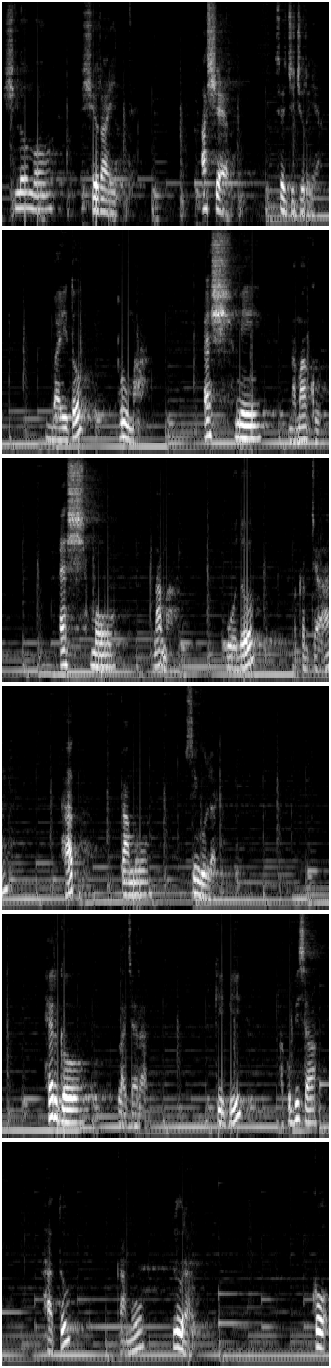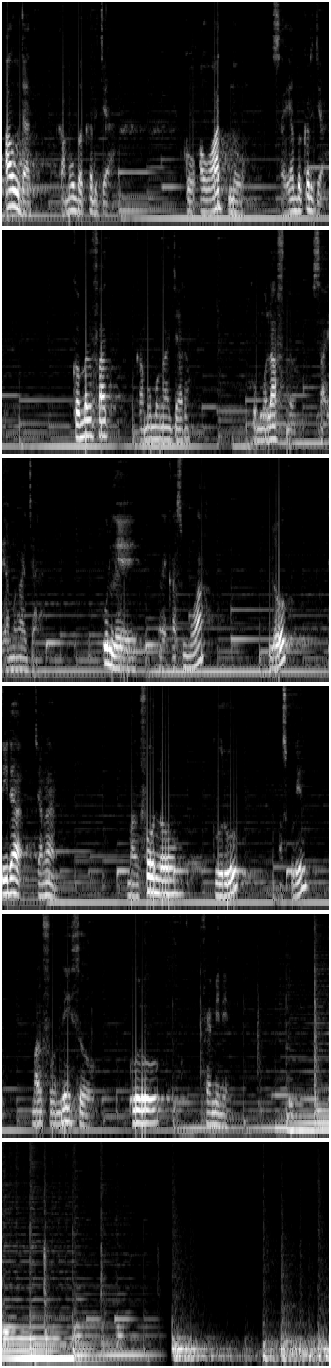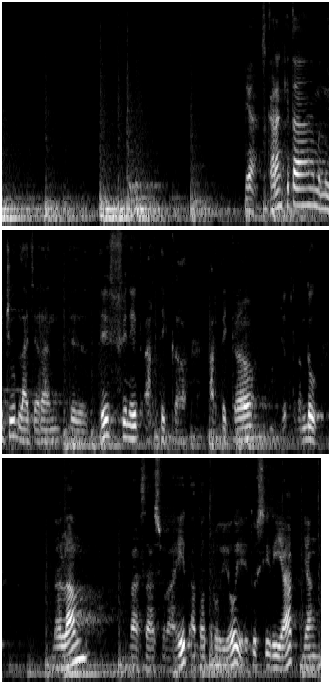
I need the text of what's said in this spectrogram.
Shlomo Shurait. Asher sejujurnya. Baito rumah. Eshmi namaku. Eshmo nama. Wodo pekerjaan. Hat kamu singular. Hergo pelajaran. Kibi aku bisa. Hatu kamu plural Ko audat kamu bekerja. Ko awatno saya bekerja. Ko melfat kamu mengajar. Ko mulafno saya mengajar. Ule mereka semua? Lo tidak jangan. Malfono guru maskulin. Malfonetho guru feminin Ya, sekarang kita menuju pelajaran the definite article, artikel tertentu. Dalam bahasa Suraid atau Troyo yaitu Siriak yang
